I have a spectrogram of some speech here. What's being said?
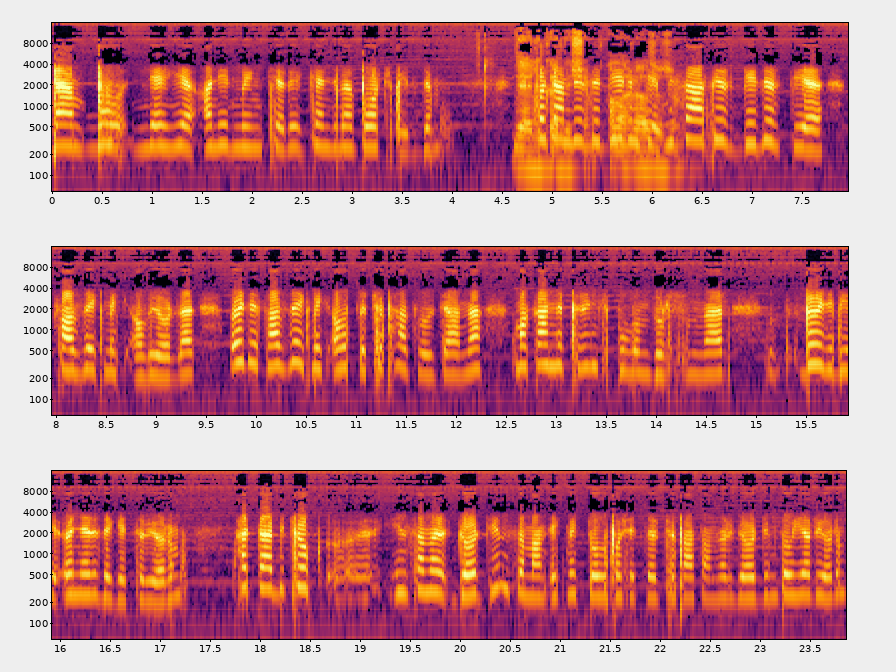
ben bu nehyi anil münkeri kendime borç bildim. Değerli Hocam kardeşim, biz de Allah diyelim ki misafir gelir diye fazla ekmek alıyorlar. Öyle fazla ekmek alıp da çöpe atılacağına makarna pirinç bulundursunlar. Böyle bir öneri de getiriyorum. Hatta birçok e, insanı gördüğüm zaman ekmek dolu poşetleri çöpe atanları gördüğümde uyarıyorum.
